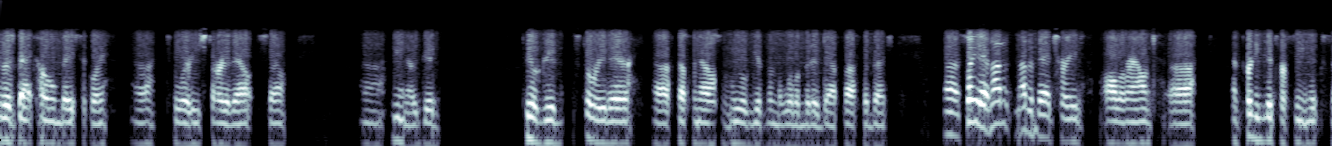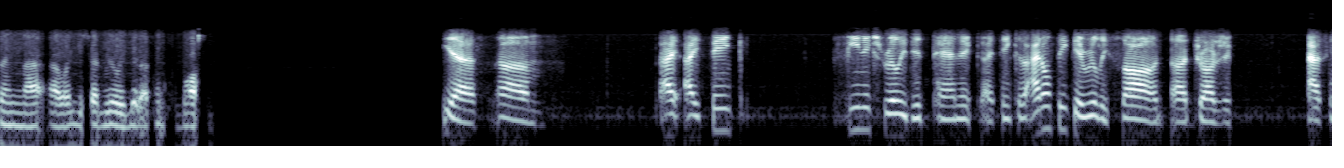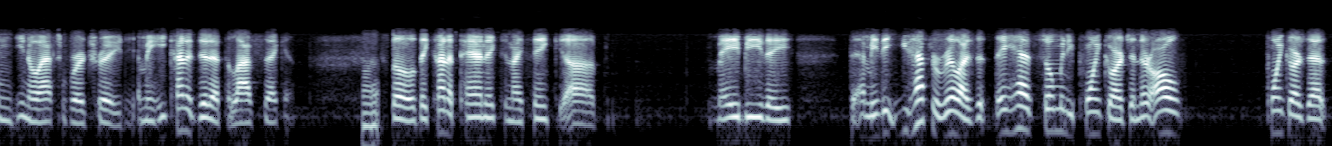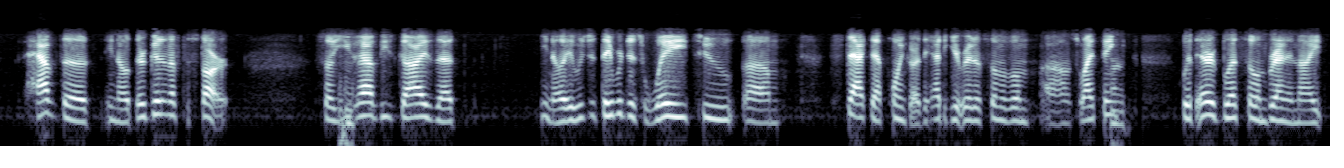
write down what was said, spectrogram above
goes back home basically uh, to where he started out. So uh, you know, good feel good story there. Uh, if nothing else, and he will give them a little bit of depth off the bench. Uh, so yeah, not not a bad trade all around, uh, and pretty good for Phoenix, and uh, uh, like you said, really good I think for Boston. Yeah, um, I I think Phoenix really did panic. I think cause I don't think they really saw uh, Dragic asking you know asking for a trade. I mean, he kind of did at the last second. Right. So they kind of panicked, and I think uh, maybe they. I mean, they, you have to realize that they had so many point guards, and they're all point guards that have the, you know, they're good enough to start. So you Mhm. have these guys that, you know, it was just they were just way too um, stacked at point guard. They had to get rid of some of them. Uh, so I think Right. with Eric Bledsoe and Brandon Knight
